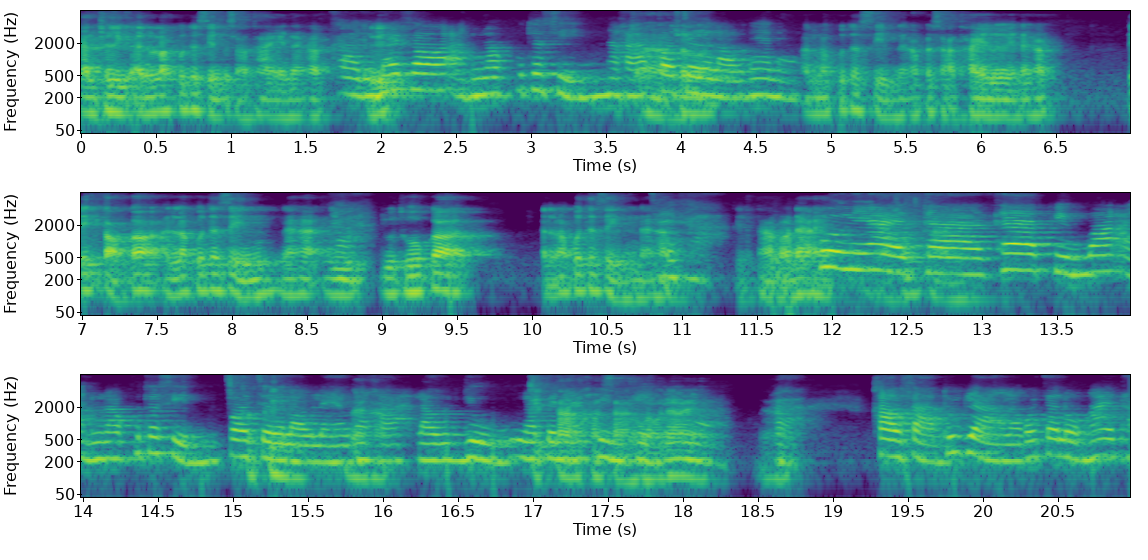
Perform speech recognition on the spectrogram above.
กันชลีอนุรักษ์พุทธศิลป์ภาษาไทยนะครับค่ะหรือไม่ก็อนุรักษ์พุทธศิลป์นะคะอ่าก็เจอเราแน่นอนอนุรักษ์พุทธศิลป์นะครับภาษาไทยเลยนะครับ TikTok ก็อนุรักษ์พุทธศิลป์นะฮะค่ะยูทูบก็อนุรักษ์พุทธศิลป์นะครับใช่ค่ะติดตามเราได้พูดง่ายๆจะแค่พิมพ์ว่าอนุรักษ์พุทธศิลป์ก็เจอเราแล้วนะนะครัคะบเราอยู่เราเป็นติดนัตากมพิมพ์เพจข่าวสารเราได้แน่นอนนะครับค่ะข่าวสารทุกอย่างเราก็จะลงให้ท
